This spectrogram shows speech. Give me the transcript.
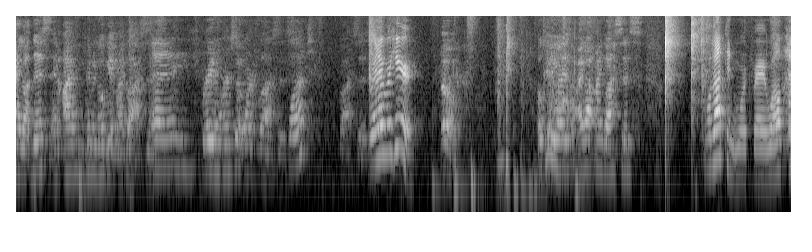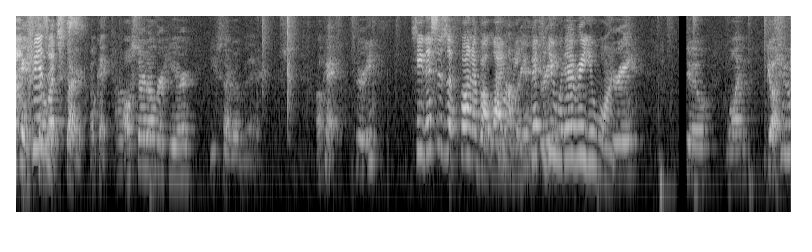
I got this, and I'm gonna go get my glasses. Uh, Braiden, where's the orange glasses? what? Glasses. Right over here. Oh. Okay, guys, I got my glasses. Well, that didn't work very well. Okay, Physics. so let's start. Okay, I'll start over here. You start over there. Okay, three, See, this is the fun about life. on, you get to do whatever you want. three, two, one, go. Two,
